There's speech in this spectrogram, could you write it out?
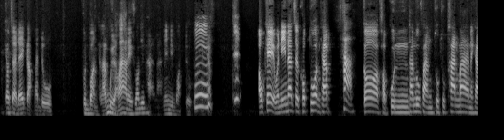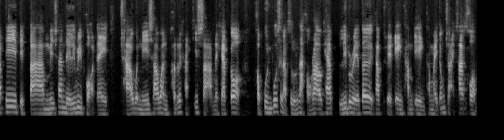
ๆก็จะได้กลับมาดูฟุตบอลกันแล้วเบื่อมากเลยช่วงที่ผ่านมาไม่มีบอลดู โอเค วันนี้น่าจะครบถ้วนครับก็ขอบคุณท่านผู้ฟังทุกๆท่านมากนะครับ ที่ติดตาม Mission Daily Report ในเช้าวันนี้เช้าวันพฤหัสที่ 3 นะครับ ก็ขอบคุณผู้สนับสนุนหลักของเราครับ Liberator ครับเทรดเองทำเองทำไมต้องจ่ายค่าคอม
